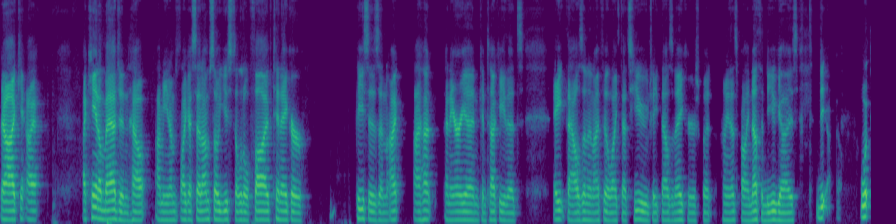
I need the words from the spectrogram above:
Yeah, I can't I I can't imagine how I mean I'm like I said, I'm so used to little five, ten acre pieces and I I hunt an area in Kentucky that's 8,000 and I feel like that's huge 8,000 acres but I mean that's probably nothing to you guys. Do, what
